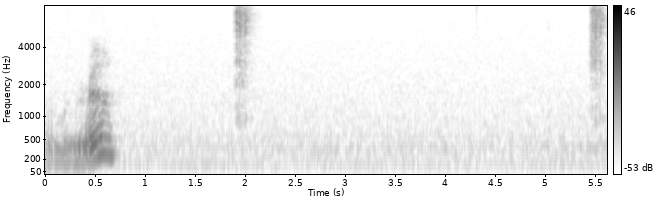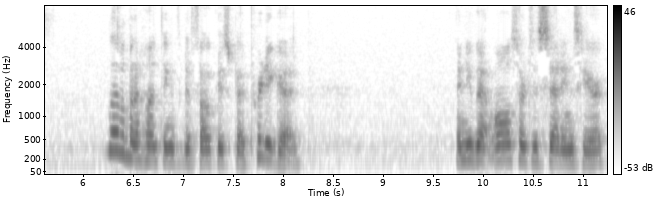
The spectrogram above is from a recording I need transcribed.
we'll move it around. A little bit of hunting to focus, but pretty good. And you've got all sorts of settings here.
